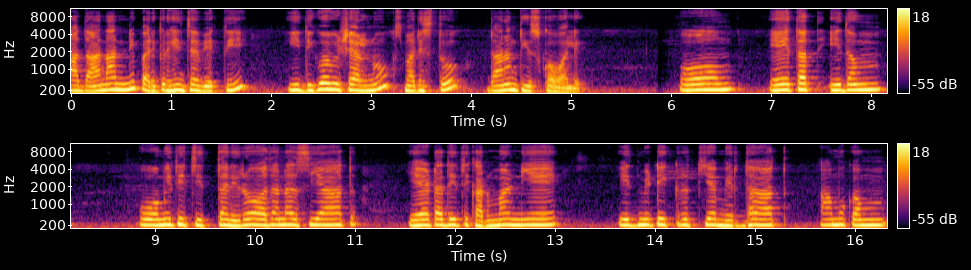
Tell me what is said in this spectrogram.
ఆ దానాన్ని పరిగ్రహించే వ్యక్తి ఈ దిగువ విషయాలను స్మరిస్తూ దానం తీసుకోవాలి. ఓం ఏతత్ ఇదం ఓమితి చిత్త నిరోధన స్యాత్ ఏటదితి కర్మణ్యే ఇద్మిటి కృత్య మిర్ధాత్ అముఖం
